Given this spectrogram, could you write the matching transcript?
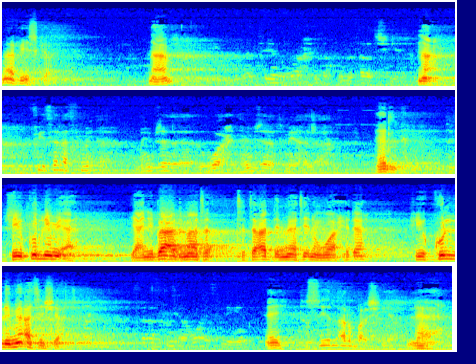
ما في إشكال. نعم. نعم. في 300 ما هي واحد ما هي 300 هل الآن. في كل مئة يعني بعد ما تتعدى مائتين واحدة في كل مئة شاة إيه؟ تصير أربع شياه لا.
